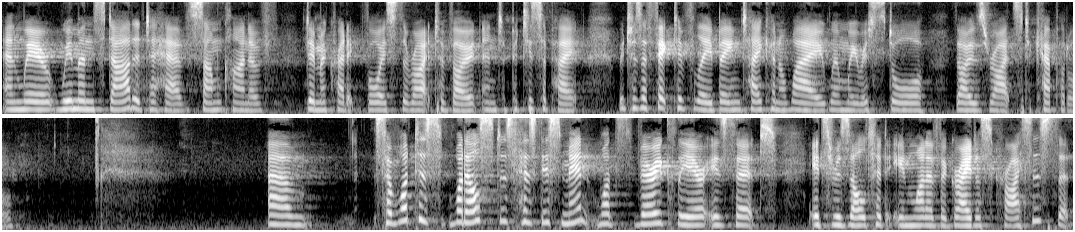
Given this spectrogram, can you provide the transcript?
and where women started to have some kind of democratic voice, the right to vote and to participate, which has effectively been taken away when we restore those rights to capital. Um, so, what, does, what else does, has this meant? What's very clear is that it's resulted in one of the greatest crises that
